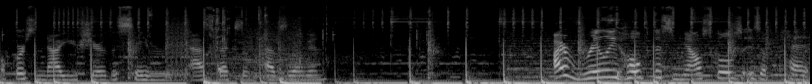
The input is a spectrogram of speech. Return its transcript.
Of course, now you share the same aspects of as Logan. I really hope this Meowscles is a pet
